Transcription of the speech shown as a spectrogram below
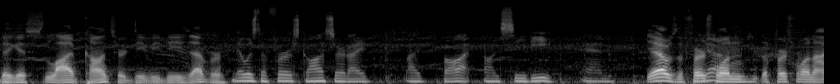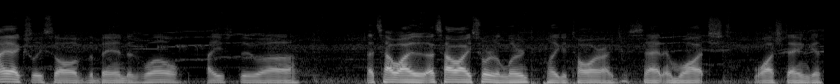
biggest live concert DVDs ever. It was the first concert I I bought on CD, and Yeah, it was the first Yeah. one. The first one I actually saw of the band as well. I used to. Uh, that's how I. That's how I sort of learned to play guitar. I just sat and watched watched Angus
